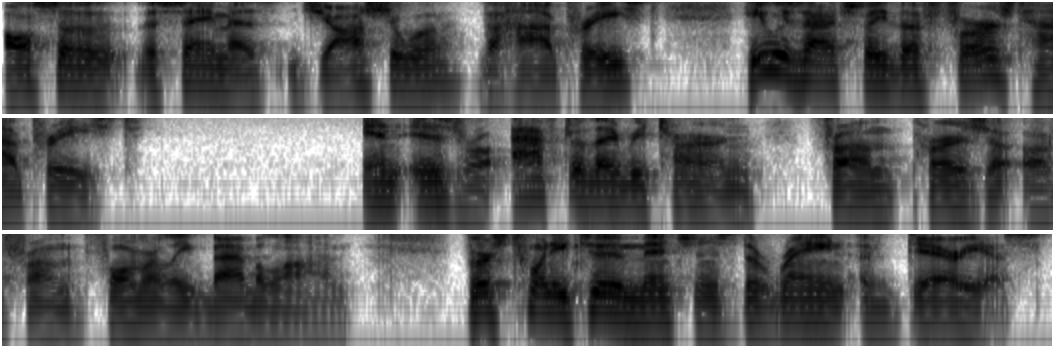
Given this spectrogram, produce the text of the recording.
also the same as Joshua, the high priest. He was actually the first high priest in Israel after they returned from Persia or from formerly Babylon. Verse 22 mentions the reign of Darius.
